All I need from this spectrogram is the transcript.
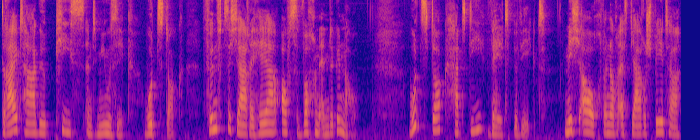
Drei Tage Peace and Music, Woodstock. 50 Jahre her, aufs Wochenende genau. Woodstock hat die Welt bewegt. Mich auch, wenn auch erst Jahre später,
